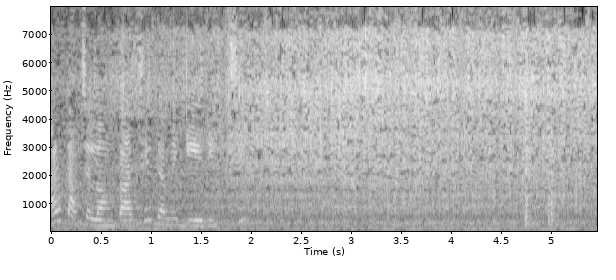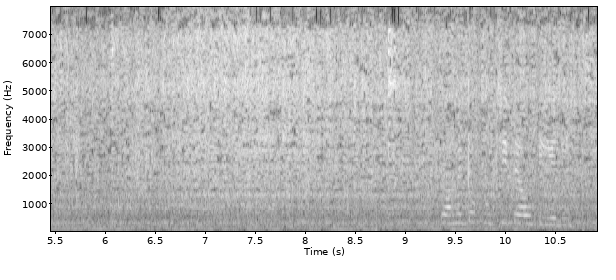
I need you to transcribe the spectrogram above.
আর কাঁচা লঙ্কা আছে যা আমি দিয়ে দিচ্ছি। টমেটো কুচিটাও দিয়ে দিচ্ছি।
